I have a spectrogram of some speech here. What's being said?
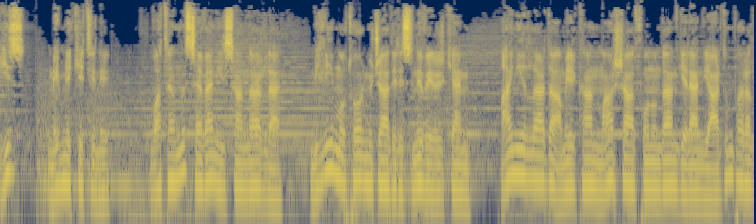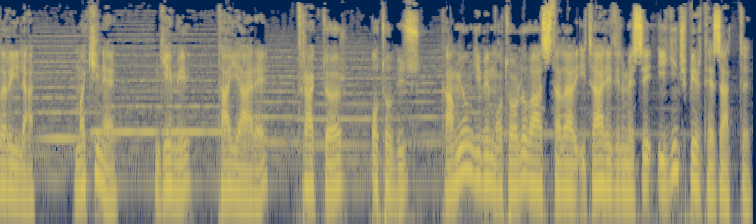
Biz memleketini, vatanını seven insanlarla milli motor mücadelesini verirken aynı yıllarda Amerikan Marshall Fonu'ndan gelen yardım paralarıyla makine, gemi, tayyare, traktör, otobüs, kamyon gibi motorlu vasıtalar ithal edilmesi ilginç bir tezattı.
